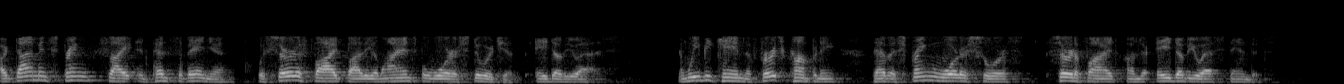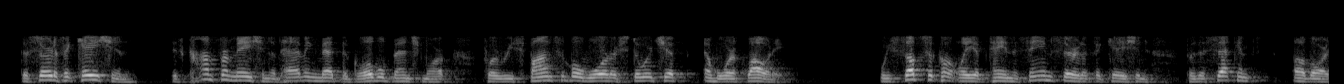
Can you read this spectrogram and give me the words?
our Diamond Spring site in Pennsylvania was certified by the Alliance for Water Stewardship, AWS, and we became the first company to have a spring water source certified under AWS standards. The certification is confirmation of having met the global benchmark for responsible water stewardship and water quality. We subsequently obtained the same certification for the second of our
